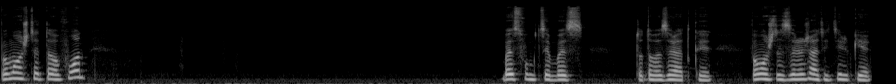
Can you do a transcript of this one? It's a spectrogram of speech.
Ви можете телефон без функції, без тотової зарядки. Ви можете заряджати тільки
